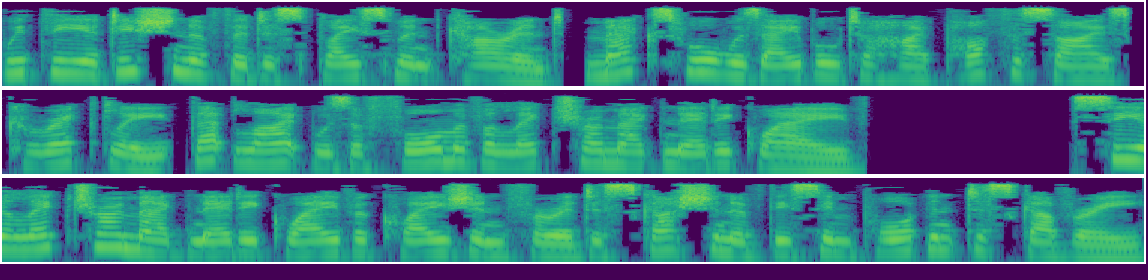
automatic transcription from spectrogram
With the addition of the displacement current, Maxwell was able to hypothesize correctly that light was a form of electromagnetic wave. See electromagnetic wave equation for a discussion of this important discovery.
